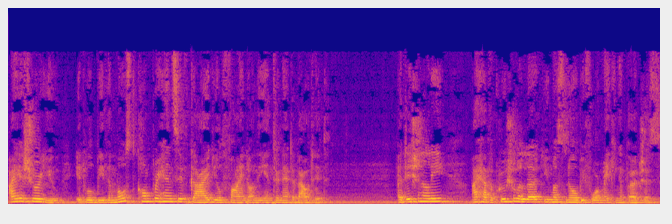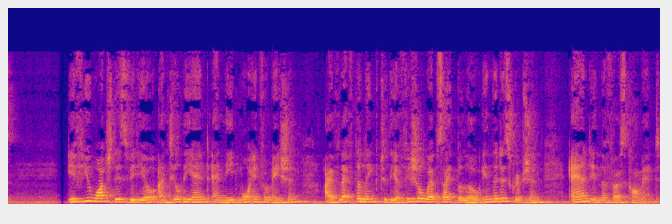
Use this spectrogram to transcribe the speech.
I assure you, it will be the most comprehensive guide you'll find on the internet about it. Additionally, I have a crucial alert you must know before making a purchase. If you watch this video until the end and need more information, I've left the link to the official website below in the description and in the first comment.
